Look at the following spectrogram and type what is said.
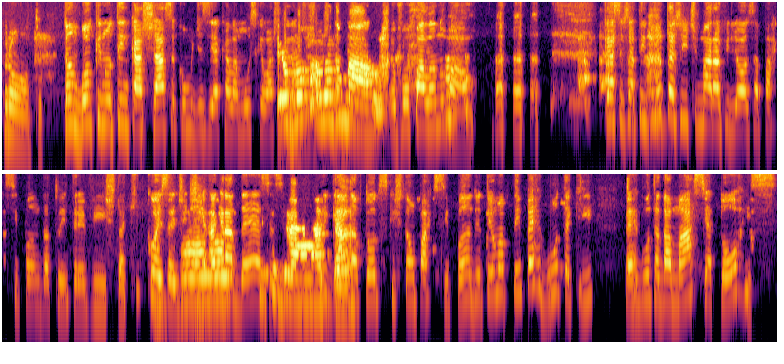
Pronto. Tambor que não tem cachaça, como dizia aquela música, eu acho Eu vou falando mal. Eu vou falando mal. Cássia, já tem tanta gente maravilhosa participando da tua entrevista. Que coisa, a gente oh, agradece. Assim. Obrigada a todos que estão participando. E tem uma tem pergunta aqui, pergunta da Márcia Torres.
